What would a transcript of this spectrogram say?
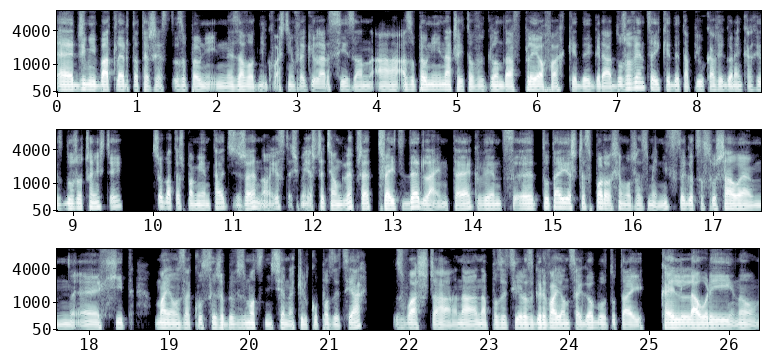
E, Jimmy Butler to też jest zupełnie inny zawodnik właśnie w regular season, a, a zupełnie inaczej to wygląda w playoffach, kiedy gra dużo więcej, kiedy ta piłka w jego rękach jest dużo częściej. Trzeba też pamiętać, że no, jesteśmy jeszcze ciągle przed trade deadline, tak? Więc e, tutaj jeszcze sporo się może zmienić. Z tego co słyszałem, hit mają zakusy, żeby wzmocnić się na kilku pozycjach zwłaszcza na, na pozycji rozgrywającego, bo tutaj Kyle Lowry no,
